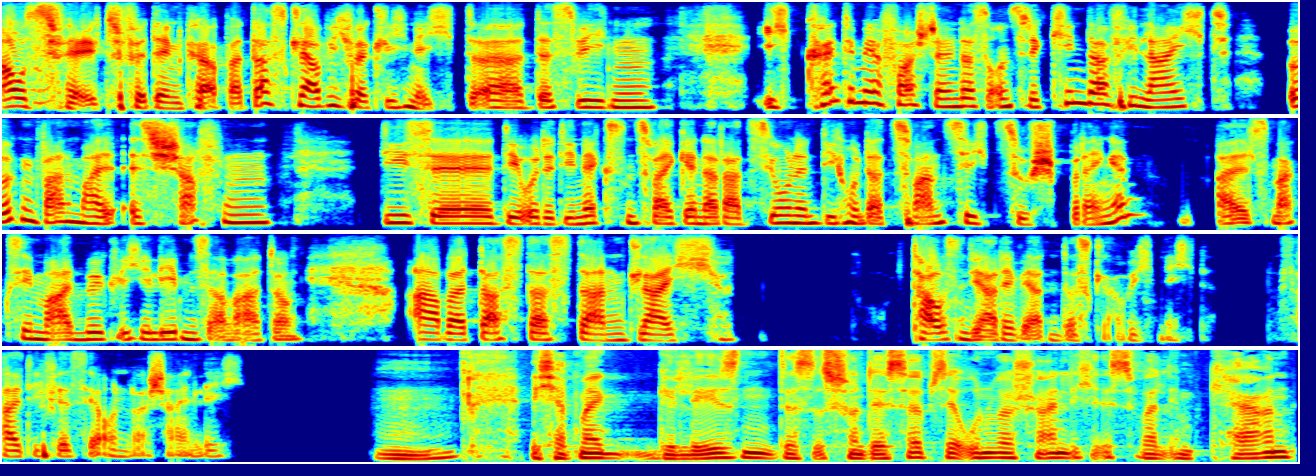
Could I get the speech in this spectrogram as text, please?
ausfällt für den Körper. Das glaube ich wirklich nicht. Äh, deswegen, ich könnte mir vorstellen, dass unsere Kinder vielleicht irgendwann mal es schaffen, diese, die oder die nächsten zwei Generationen die 120 zu sprengen als maximal mögliche Lebenserwartung. Aber dass das dann gleich 1000 Jahre werden, das glaube ich nicht. Das halte ich für sehr unwahrscheinlich. Mhm. Ich habe mal gelesen, dass es schon deshalb sehr unwahrscheinlich ist, weil im Kern,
